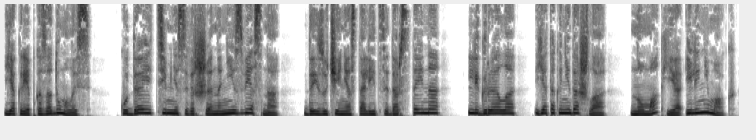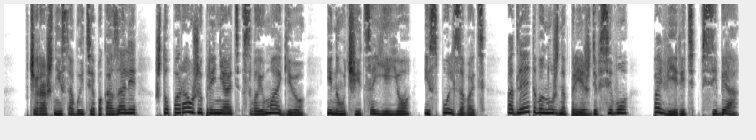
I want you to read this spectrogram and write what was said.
я крепко задумалась. Куда идти мне совершенно неизвестно. До изучения столицы Дарстейна, Лигрела, я так и не дошла. Но маг я или не маг? Вчерашние события показали, что пора уже принять свою магию и научиться ее использовать, а для этого нужно прежде всего поверить в себя.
